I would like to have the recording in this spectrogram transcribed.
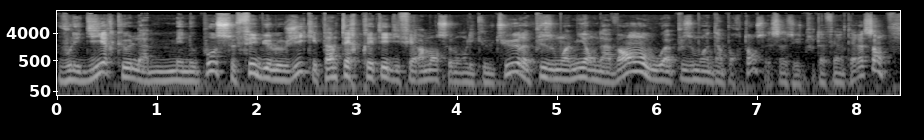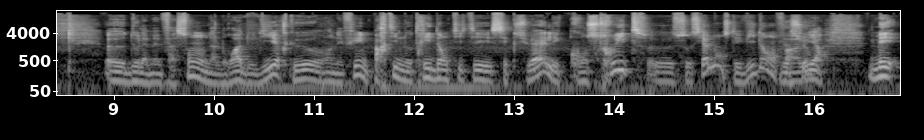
voulait dire que la ménopause, ce fait biologique, est interprété différemment selon les cultures, est plus ou moins mis en avant ou a plus ou moins d'importance. Et ça, c'est tout à fait intéressant. Euh, de la même façon, on a le droit de dire que, en effet, une partie de notre identité sexuelle est construite euh, socialement. C'est évident. Enfin, dire, mais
